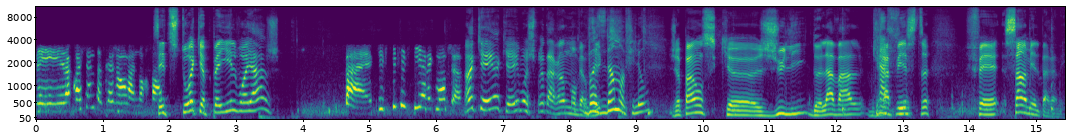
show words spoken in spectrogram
mais la prochaine, ça serait genre la Norvège. C'est-tu toi qui as payé le voyage? Ben, 50-50 avec mon chum. OK, OK. Moi, je suis prête à rendre mon verdict. Vas-y donc, mon philo. Je pense que Julie de Laval, graphiste, fait 100 000 par année.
